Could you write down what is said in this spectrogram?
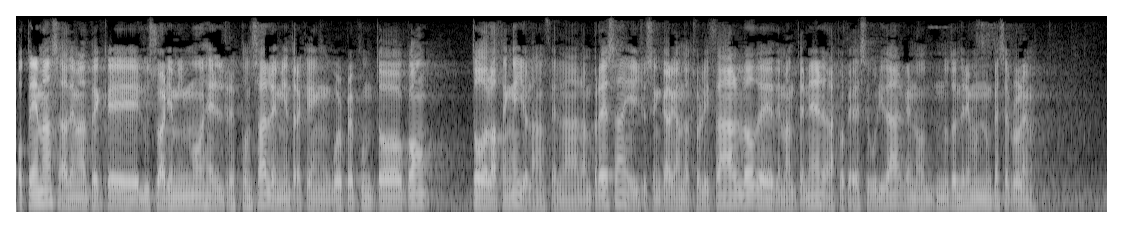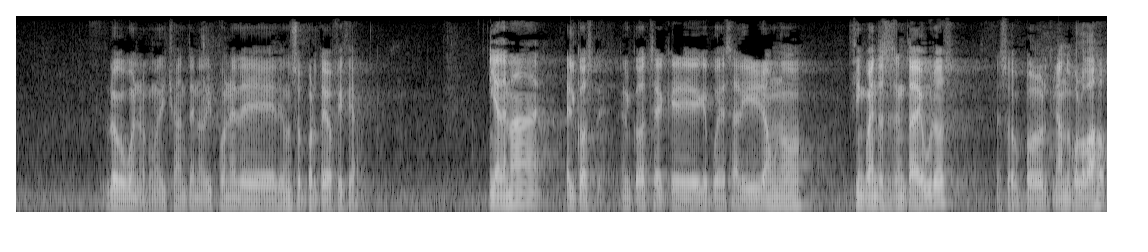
o temas, además de que el usuario mismo es el responsable, mientras que en WordPress.com todo lo hacen ellos, lo hacen la, la, empresa y ellos se encargan de actualizarlo, de, de mantener las copias de seguridad, que no, no tendremos nunca ese problema. Luego, bueno, como he dicho antes, no dispone de, un soporte oficial. Y además, el coste. El coste que, puede salir a unos 50-60 euros, eso por tirando por lo bajo,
